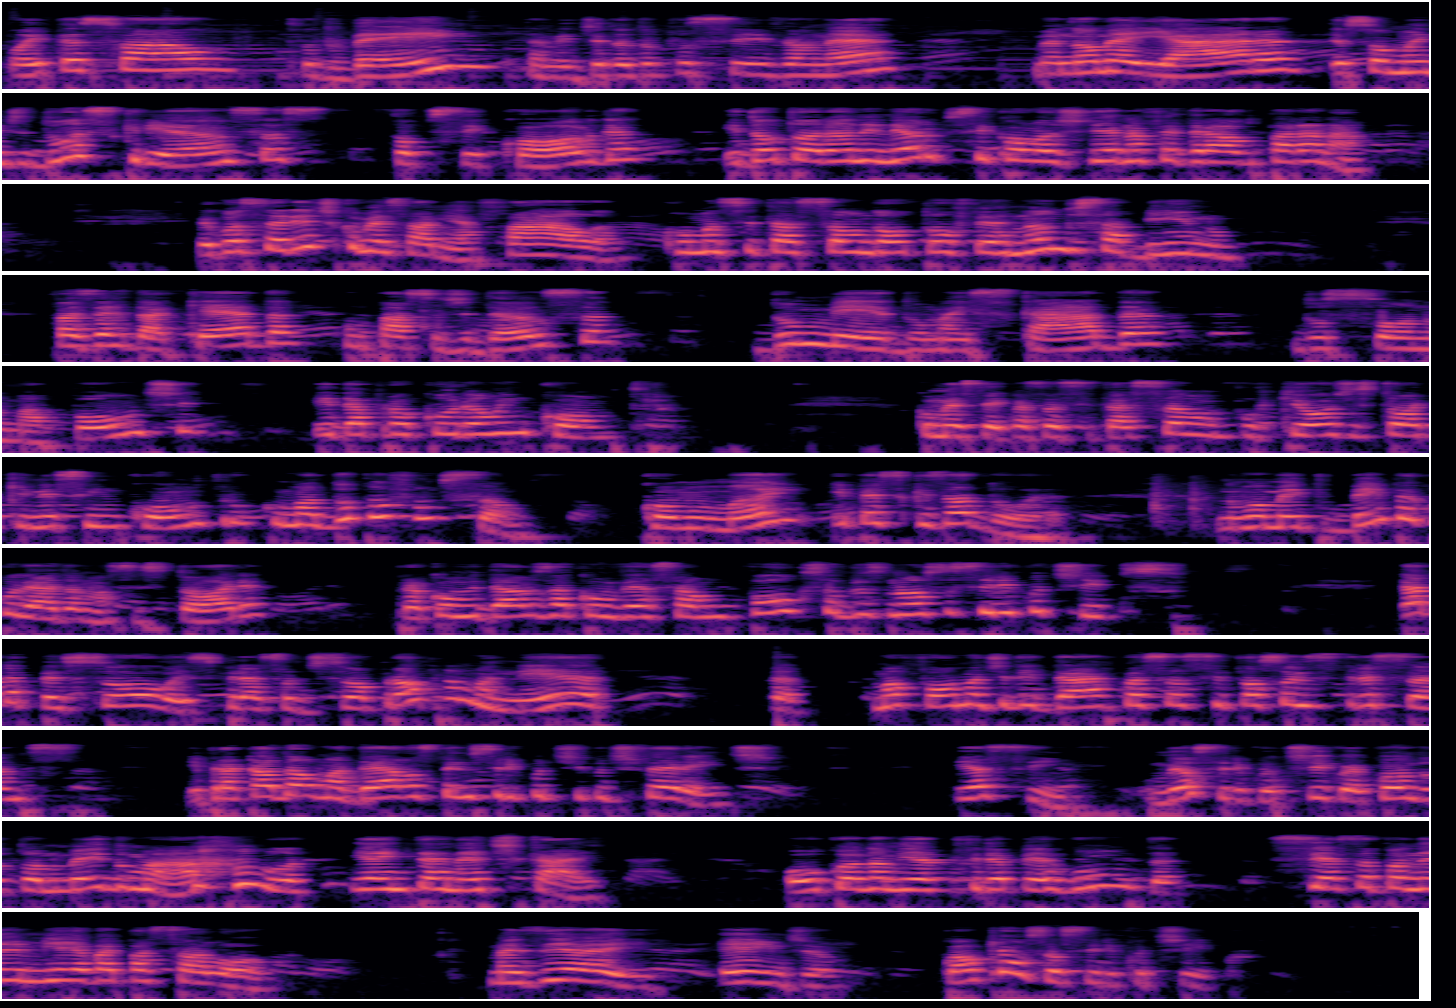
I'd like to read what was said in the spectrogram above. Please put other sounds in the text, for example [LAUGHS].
Oi, pessoal, tudo bem? Na medida do possível, né? Meu nome é Yara, eu sou mãe de duas crianças, sou psicóloga e doutorando em neuropsicologia na Federal do Paraná. Eu gostaria de começar minha fala com uma citação do autor Fernando Sabino: Fazer da queda um passo de dança, do medo uma escada, do sono uma ponte e da procura um encontro. Comecei com essa citação porque hoje estou aqui nesse encontro com uma dupla função como mãe e pesquisadora, num momento bem peculiar da nossa história, para convidá-los a conversar um pouco sobre os nossos siricuticos. Cada pessoa expressa de sua própria maneira uma forma de lidar com essas situações estressantes. E para cada uma delas tem um ciricutico diferente. E assim, o meu ciricutico é quando eu estou no meio de uma [LAUGHS] aula e a internet cai. Ou quando a minha filha pergunta se essa pandemia vai passar logo. Mas e aí, Angel, qual que é o seu ciricutico?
